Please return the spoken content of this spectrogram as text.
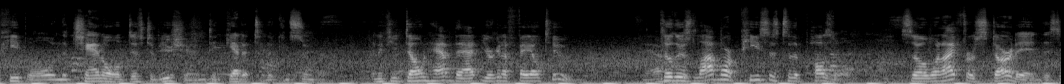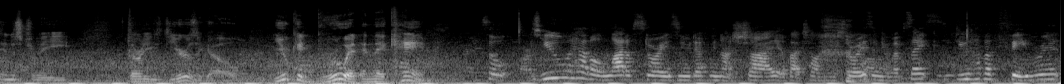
people in the channel of distribution to get it to the consumer. And if you don't have that, you're going to fail too. Yeah. So there's a lot more pieces to the puzzle. So when I first started this industry 30 years ago, you could brew it and they came. So you have a lot of stories, and you're definitely not shy about telling your stories on your website. Do you have a favorite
